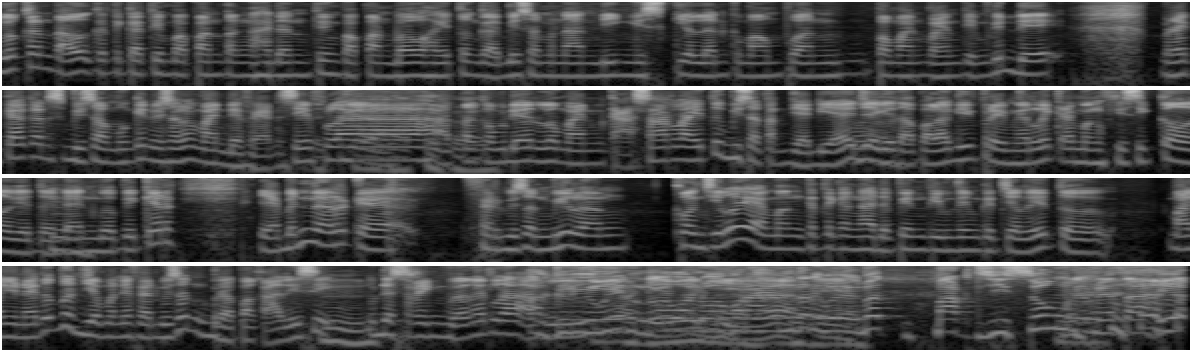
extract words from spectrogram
lo kan tahu ketika tim papan tengah dan tim papan bawah itu nggak bisa menandingi skill dan kemampuan pemain-pemain tim gede. Mereka kan sebisa mungkin misalnya main defensif lah defensif, atau kemudian lo main kasar lah itu bisa terjadi aja gitu. Apalagi Premier League emang physical gitu. Dan gue pikir ya bener kayak Ferguson bilang kunci lo ya emang ketika ngadepin tim-tim kecil itu Man United tuh zamannya Ferguson berapa kali sih? Udah sering banget lah Ugly win lawan Wolverhampton gue banget Park Jisung menit-menit akhir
